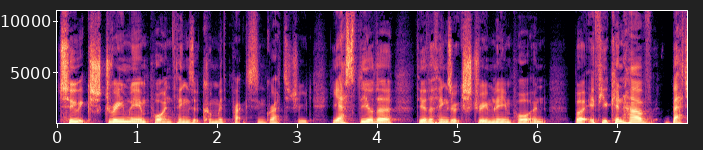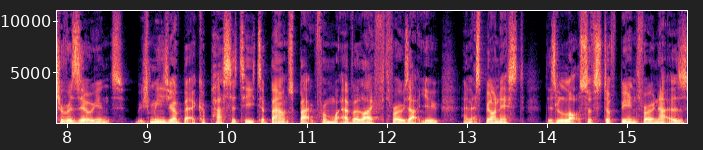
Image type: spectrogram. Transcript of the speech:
two extremely important things that come with practicing gratitude. Yes, the other the other things are extremely important, but if you can have better resilience, which means you have better capacity to bounce back from whatever life throws at you, and let's be honest, there's lots of stuff being thrown at us.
